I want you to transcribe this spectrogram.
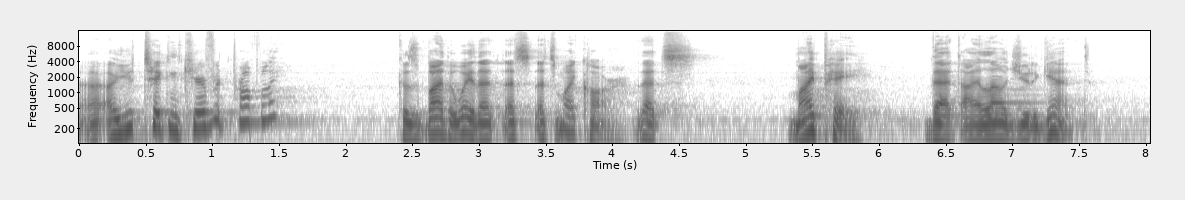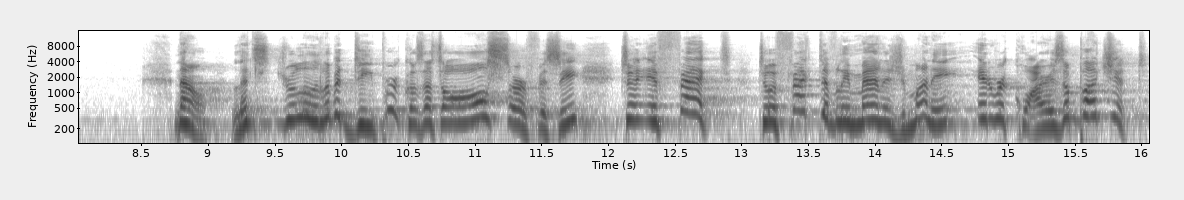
uh, are you taking care of it properly? Because, by the way, that, that's, that's my car. That's my pay that I allowed you to get. Now, let's drill a little bit deeper because that's all surfacey. To effect, to effectively manage money, it requires a budget.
